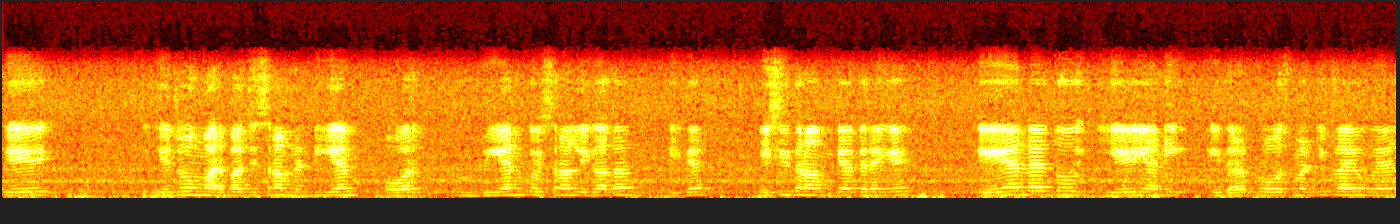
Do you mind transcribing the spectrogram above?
कि ये जो हमारे पास जिस तरह हमने डी एम और बी एन को इस तरह लिखा था, ठीक है? इसी तरह हम क्या करेंगे? ए एन है तो ये यानी इधर क्रॉस मल्टीप्लाई हुए हैं।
